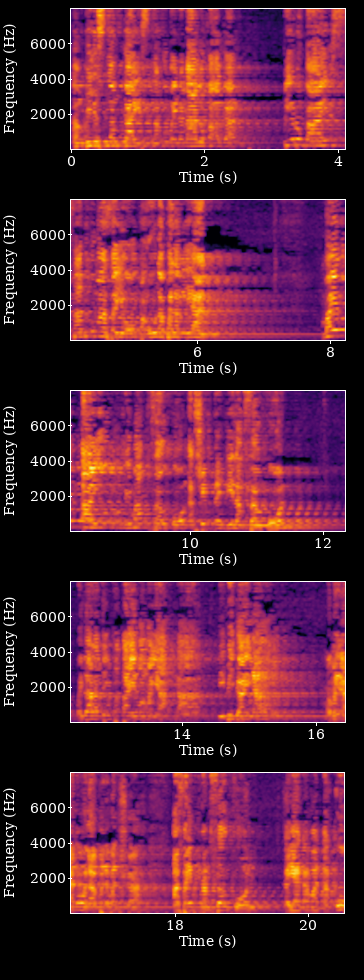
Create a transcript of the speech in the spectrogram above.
Ang bilis lang guys. Naku, may nanalo ka agad. Pero guys, sabi ko nga sa'yo, pauna pa lang yan. Mayroon tayong limang cellphone at syempre hindi lang cellphone. May darating pa tayo mamaya na bibigay na mamaya na wala pa naman siya. Aside from cellphone, kaya naman ako.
